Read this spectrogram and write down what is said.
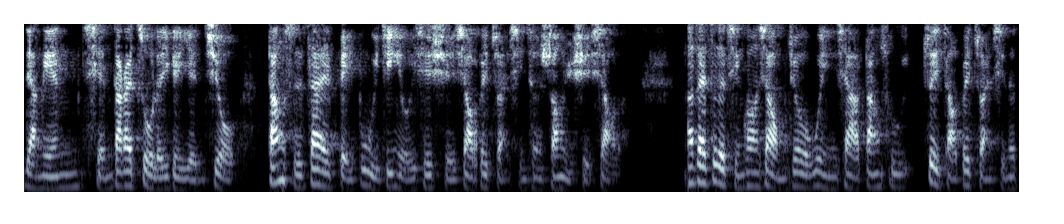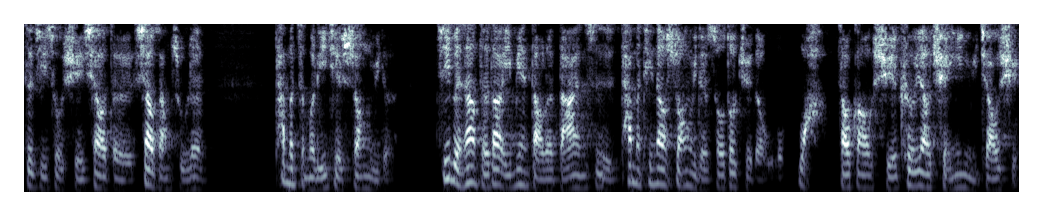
两年前大概做了一个研究，当时在北部已经有一些学校被转型成双语学校了。那在这个情况下，我们就问一下当初最早被转型的这几所学校的校长主任，他们怎么理解双语的？基本上得到一面倒的答案是，他们听到双语的时候都觉得我哇，糟糕，学科要全英语教学。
